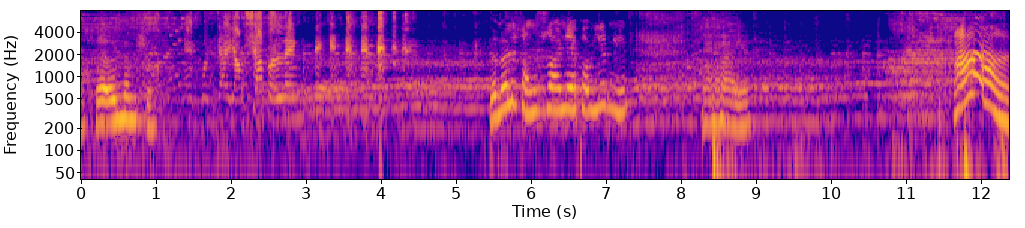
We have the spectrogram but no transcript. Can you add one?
Ah be ölmemişim. Ben böyle sonsuz ayna yapabilir miyim? Hayır. Aa!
